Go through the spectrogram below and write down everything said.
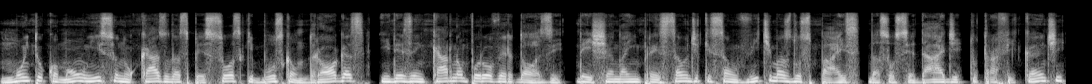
Muito comum isso no caso das pessoas que buscam drogas e desencarnam por overdose, deixando a impressão de que são vítimas dos pais, da sociedade, do traficante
